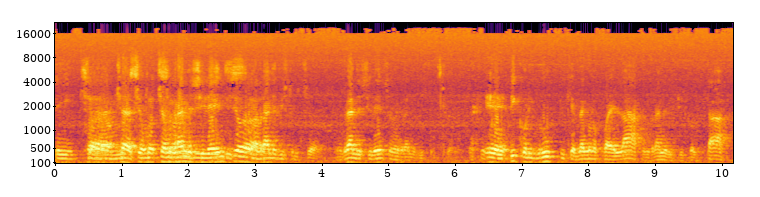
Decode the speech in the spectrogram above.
sì, c'è, c'è, c'è, un, c'è, un, grande silenzio e una grande distruzione, un grande silenzio e una grande distruzione. E con piccoli gruppi che vengono qua e là con grande difficoltà.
